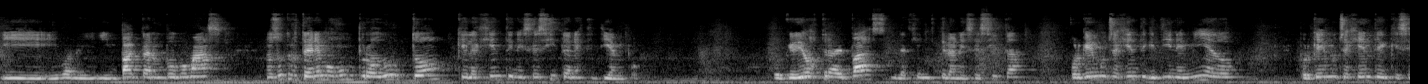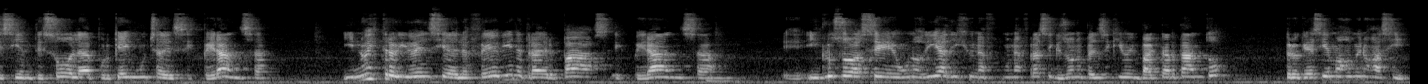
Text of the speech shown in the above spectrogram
y, bueno, impactan un poco más, nosotros tenemos un producto que la gente necesita en este tiempo. Porque Dios trae paz y la gente la necesita, porque hay mucha gente que tiene miedo, porque hay mucha gente que se siente sola, porque hay mucha desesperanza. Y nuestra vivencia de la fe viene a traer paz, esperanza, eh, incluso hace unos días dije una, una, frase que yo no pensé que iba a impactar tanto, pero que decía más o menos así,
